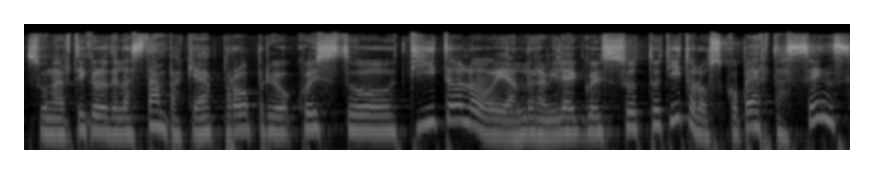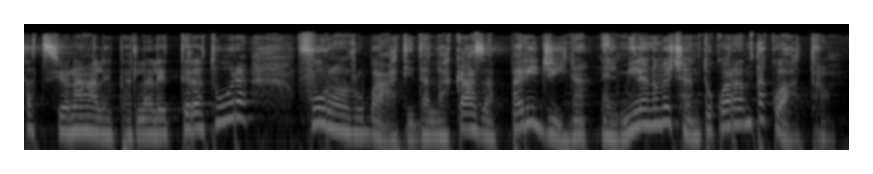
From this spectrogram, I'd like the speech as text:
su un articolo della stampa che ha proprio questo titolo e allora vi leggo il sottotitolo, scoperta sensazionale per la letteratura, furono rubati dalla casa parigina nel 1944.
